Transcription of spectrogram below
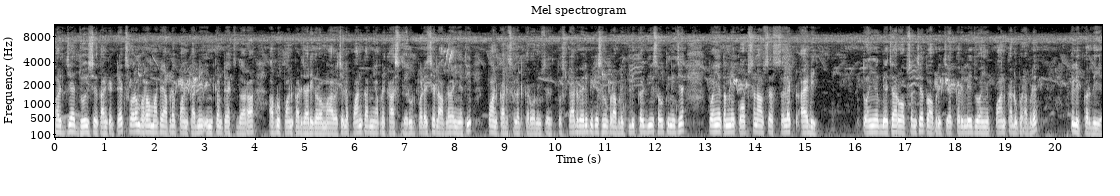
ફરજિયાત જોઈશે કારણ કે ટેક્સ ફોર્મ ભરવા માટે આપણે પાન કાર્ડની ઇન્કમ ટેક્સ દ્વારા આપણું પાન કાર્ડ જારી કરવામાં આવે છે. એટલે પાન કાર્ડની આપણે ખાસ જરૂર પડે છે, એટલે આપણે અહીંયાથી પાન કાર્ડ સિલેક્ટ કરવાનું છે. તો સ્ટાર્ટ વેરિફિકેશન ઉપર આપણે ક્લિક કરી દઈએ સૌથી નીચે. તો અહીંયા તમને એક ઓપ્શન આવશે સિલેક્ટ આઈડી તો અહીંયા બે ચાર ઓપ્શન છે, તો આપણે ચેક કરી લઈએ. અહીંયા પાન કાર્ડ ઉપર આપણે ક્લિક કરી દઈએ.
